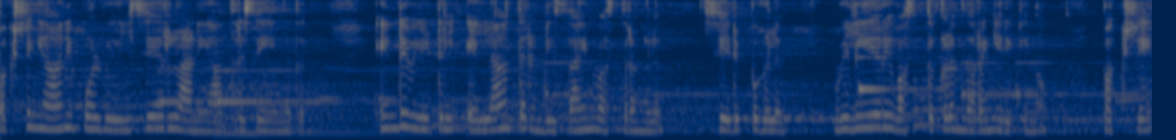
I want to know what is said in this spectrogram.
പക്ഷെ ഞാനിപ്പോൾ വീൽ ചെയറിലാണ് യാത്ര ചെയ്യുന്നത്. എന്റെ വീട്ടിൽ എല്ലാത്തരം ഡിസൈൻ വസ്ത്രങ്ങളും ചെരുപ്പുകളും വിലയേറിയ വസ്തുക്കളും നിറഞ്ഞിരിക്കുന്നു. പക്ഷേ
